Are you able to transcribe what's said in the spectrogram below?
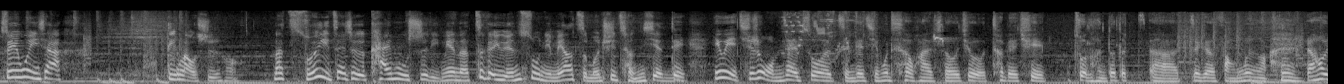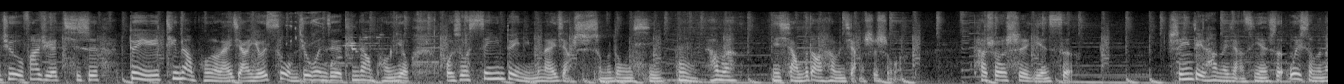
所以问一下丁老师哈，那所以在这个开幕式里面呢，这个元素你们要怎么去呈现？对，因为其实我们在做整个节目的策划的时候，就特别去做了很多的呃这个访问啊，嗯，然后就发觉其实对于听障朋友来讲，有一次我们就问这个听障朋友，我说声音对你们来讲是什么东西？嗯，他们你想不到他们讲是什么，他说是颜色。声音对他们来讲是颜色，为什么呢？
